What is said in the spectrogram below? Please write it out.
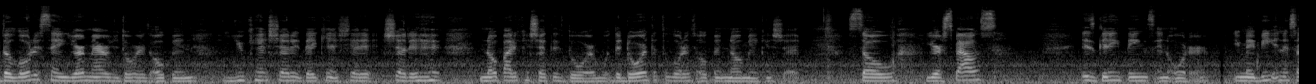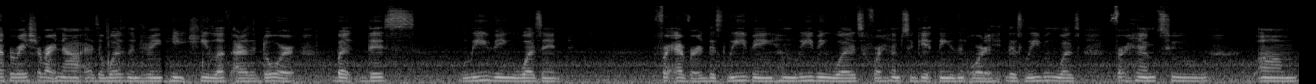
The Lord is saying your marriage door is open. You can't shut it. They can't shut it. Shut it. Nobody can shut this door. The door that the Lord has opened, no man can shut. So your spouse is getting things in order. You may be in a separation right now as it was in the dream. He he left out of the door, but this leaving wasn't forever. This leaving, him leaving was for him to get things in order. This leaving was for him to um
